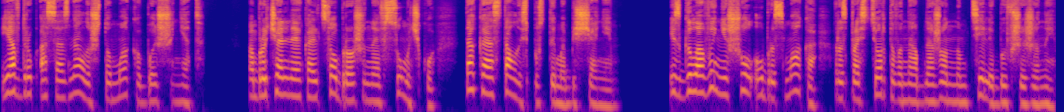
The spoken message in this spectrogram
Я вдруг осознала, что Мака больше нет. Обручальное кольцо, брошенное в сумочку, так и осталось пустым обещанием. Из головы не шел образ Мака, распростертого на обнаженном теле бывшей жены.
